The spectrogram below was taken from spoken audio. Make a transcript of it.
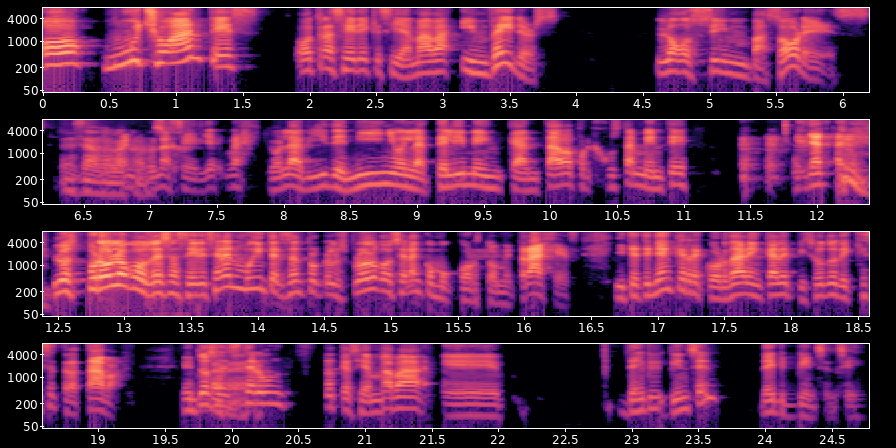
o mucho antes, otra serie que se llamaba Invaders, Los Invasores. Esa no la bueno, era una serie, yo la vi de niño en la tele y me encantaba porque justamente ya- los prólogos de esas series eran muy interesantes porque los prólogos eran como cortometrajes y te tenían que recordar en cada episodio de qué se trataba. Entonces, este era un que se llamaba eh, David Vincent. David Vincent, sí.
